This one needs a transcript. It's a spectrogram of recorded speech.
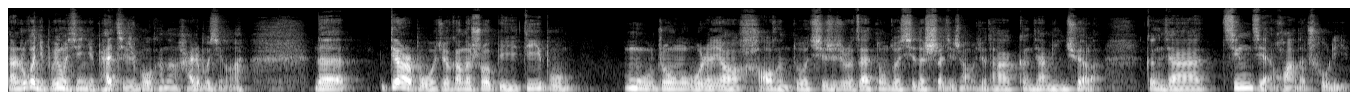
但如果你不用心，你拍几十部可能还是不行啊。那第二部，我觉得刚才说比第一部《目中无人》要好很多，其实就是在动作戏的设计上，我觉得它更加明确了，更加精简化的处理。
